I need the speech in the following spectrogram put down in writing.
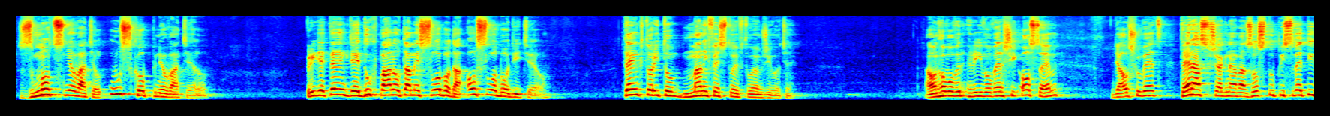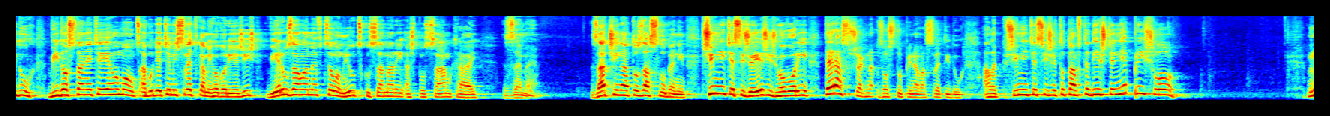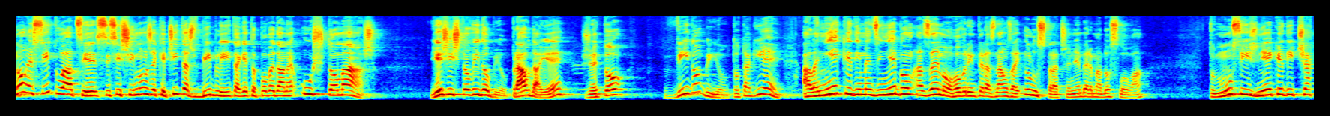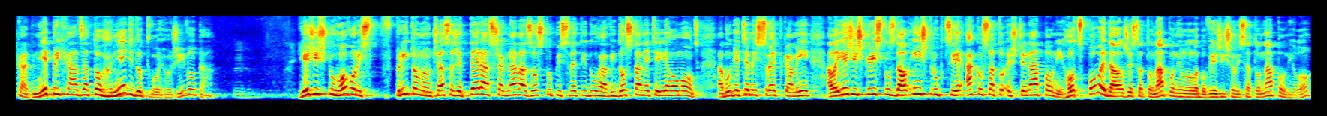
zmocňovateľ, úschopňovateľ. Príde ten, kde je duch pánov, tam je sloboda, osloboditeľ. Ten, ktorý to manifestuje v tvojom živote. A on hovorí vo verši 8, ďalšiu vec, teraz však na vás zostupí Svetý duch, vy dostanete jeho moc a budete mi svetkami, hovorí Ježiš, v Jeruzaleme, v celom Judsku, Samarii až po sám kraj zeme. Začína to zaslúbením. Všimnite si, že Ježiš hovorí, teraz však zostupí na vás Svetý duch. Ale všimnite si, že to tam vtedy ešte neprišlo. Mnohé situácie si si všimol, že keď čítaš v Biblii, tak je to povedané, už to máš. Ježiš to vydobil. Pravda je, že to vydobil. To tak je. Ale niekedy medzi nebom a zemou, hovorím teraz naozaj ilustračne, neber ma doslova, to musíš niekedy čakať. Neprichádza to hneď do tvojho života. Ježiš tu hovorí v prítomnom čase, že teraz však na vás zostupí Svetý Duch a vy dostanete jeho moc a budete mi svetkami, ale Ježiš Kristus dal inštrukcie, ako sa to ešte naplní. Hoc povedal, že sa to naplnilo, lebo v Ježišovi sa to naplnilo,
